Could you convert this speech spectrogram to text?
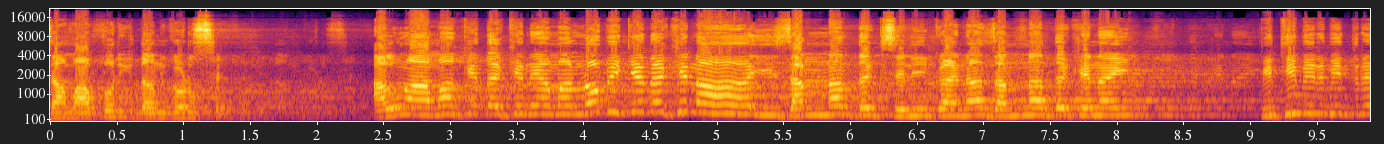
জামা পরিধান করছে। আল্লাহ আমাকে দেখে নাই, আমার নবীকে দেখে নাই, জান্নাত দেখছেনি কয় না, জান্নাত দেখে নাই। পৃথিবীর ভিতরে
